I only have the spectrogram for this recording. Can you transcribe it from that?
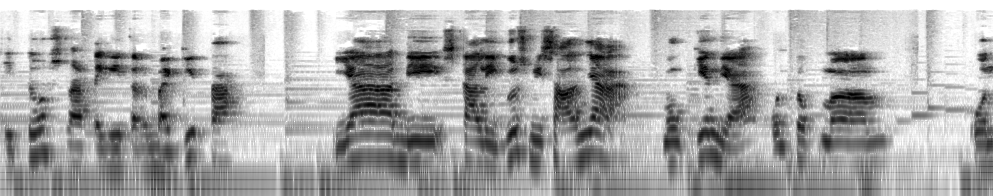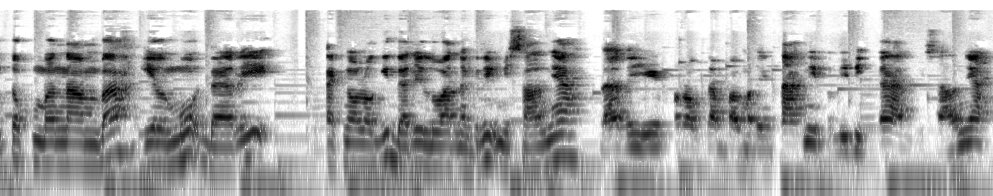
itu strategi terbaik kita. Ya di sekaligus misalnya mungkin ya untuk mem, untuk menambah ilmu dari teknologi dari luar negeri. Misalnya dari program pemerintah nih pendidikan. Misalnya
